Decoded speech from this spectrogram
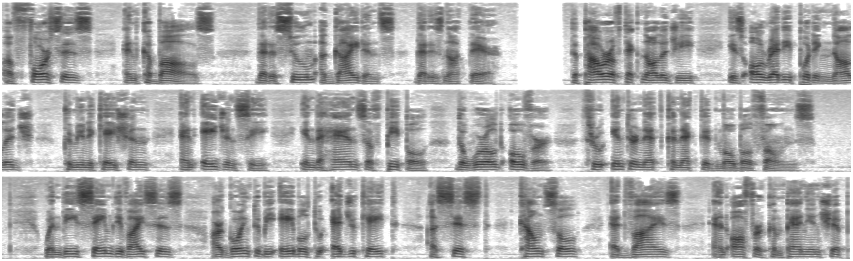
of forces and cabals that assume a guidance that is not there. The power of technology is already putting knowledge, communication, and agency in the hands of people the world over through internet connected mobile phones. When these same devices are going to be able to educate, assist, counsel, advise, and offer companionship,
